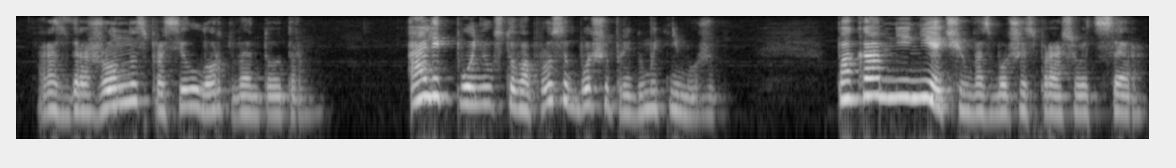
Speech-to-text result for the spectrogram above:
— раздраженно спросил лорд Вентотер. Алик понял, что вопросов больше придумать не может. «Пока мне не о чем вас больше спрашивать, сэр.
